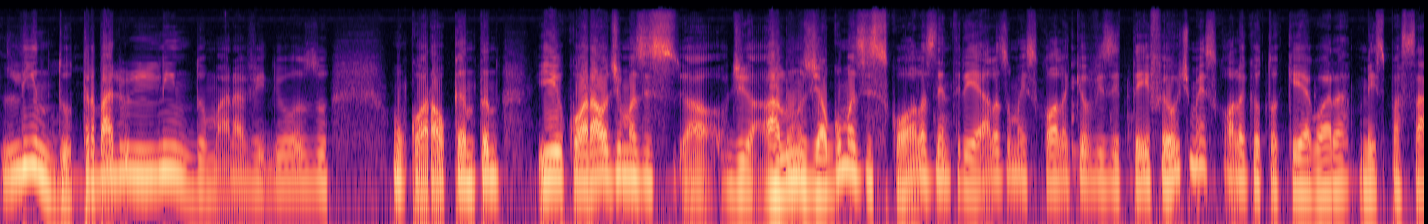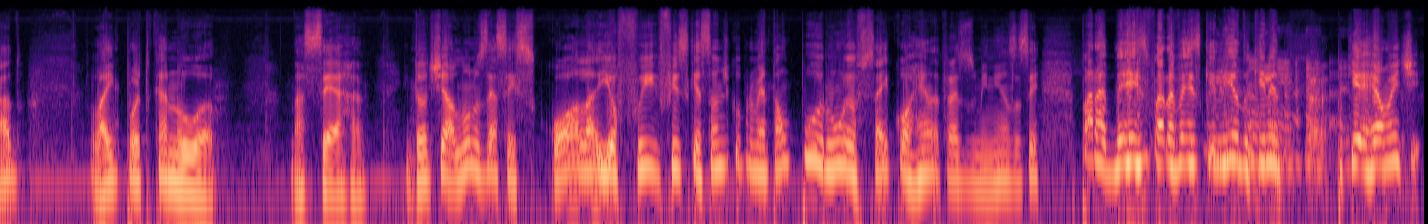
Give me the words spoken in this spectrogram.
Lindo, trabalho lindo, maravilhoso, um coral cantando e o coral de umas de alunos de algumas escolas, dentre elas uma escola que eu visitei, foi a última escola que eu toquei agora mês passado, lá em Porto Canoa na Serra. Então tinha alunos dessa escola e eu fui fiz questão de cumprimentar um por um. Eu saí correndo atrás dos meninos assim, parabéns, parabéns, que lindo, que lindo, porque é realmente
